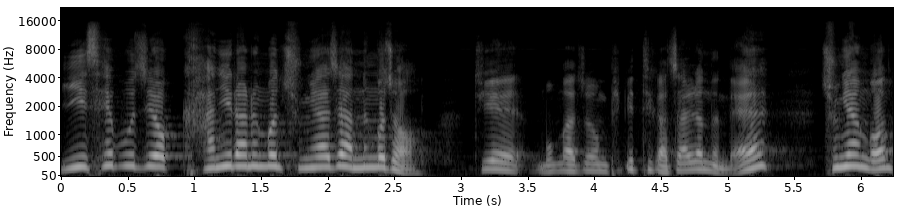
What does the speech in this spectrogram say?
이 세부 지역 간이라는 건 중요하지 않는 거죠. 뒤에 뭔가 좀 PPT가 잘렸는데 중요한 건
